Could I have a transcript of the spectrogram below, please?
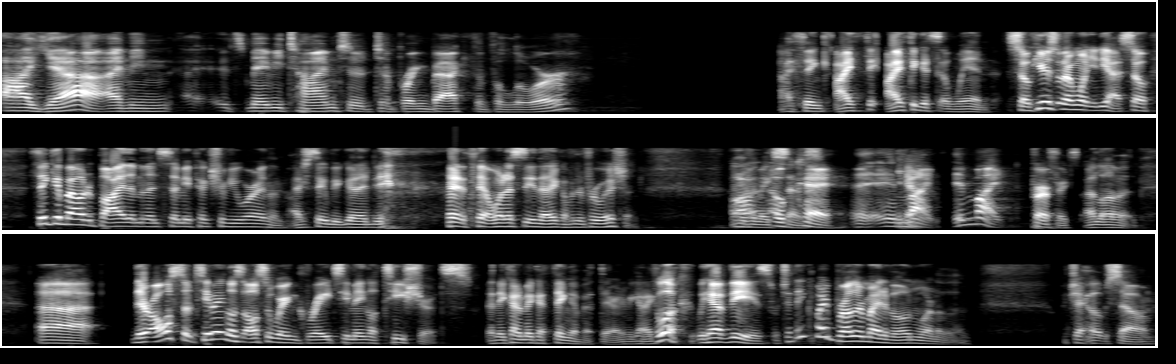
Uh yeah, I mean, it's maybe time to to bring back the velour. I think I think I think it's a win. So here's what I want you to yeah. So think about it, buy them, and then send me a picture of you wearing them. I just think it'd be a good idea. I want to see that come to fruition. I think uh, makes okay, sense. it yeah. might. It might. Perfect. I love it. Uh, they're also Team Angle is also wearing gray Team Angle T-shirts, and they kind of make a thing of it there. And be like, look, we have these, which I think my brother might have owned one of them, which I hope so.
